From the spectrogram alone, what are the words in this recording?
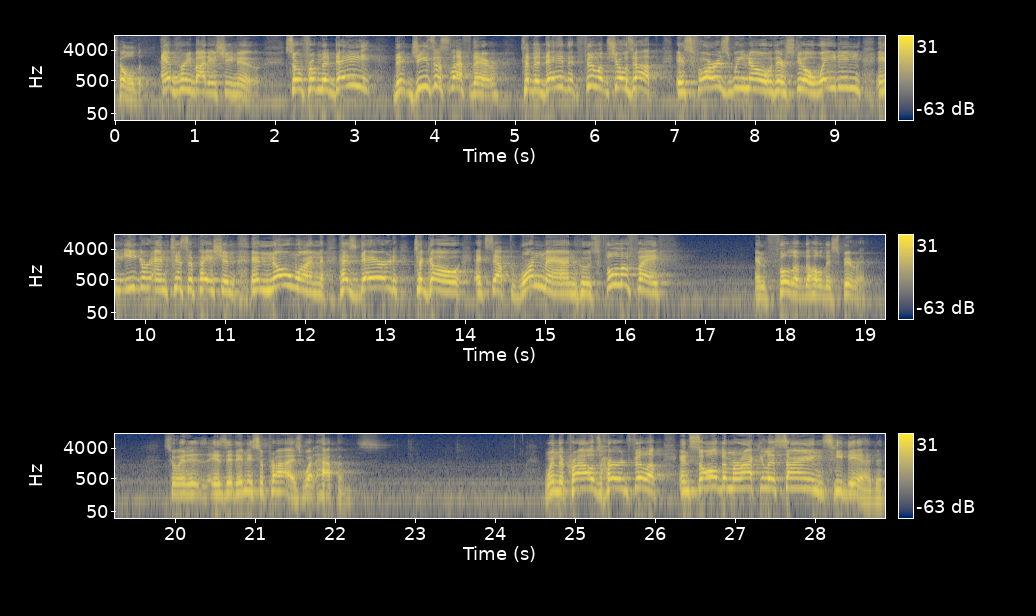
Told everybody she knew. So from the day that Jesus left there to the day that Philip shows up, as far as we know, they're still waiting in eager anticipation, and no one has dared to go except one man who's full of faith and full of the Holy Spirit. So, it is, is it any surprise what happens? When the crowds heard Philip and saw the miraculous signs he did,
